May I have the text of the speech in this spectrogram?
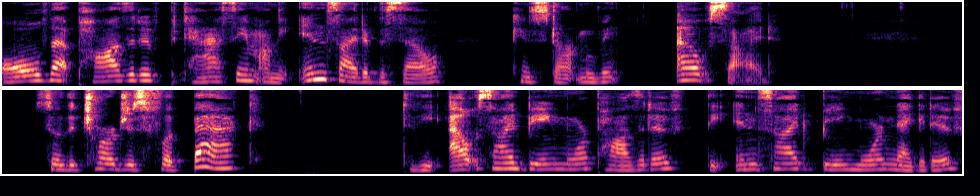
all of that positive potassium on the inside of the cell can start moving outside. So the charges flip back to the outside being more positive, the inside being more negative.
